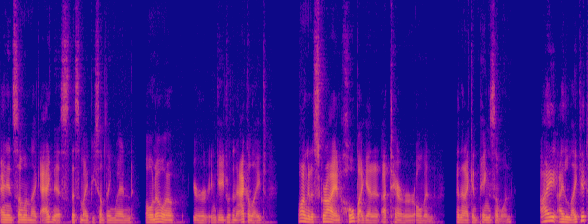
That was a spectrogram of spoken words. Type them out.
and in someone like Agnes, this might be something when, oh no, oh, you're engaged with an acolyte. Oh, I'm going to scry and hope I get a, a terror or omen, and then I can ping someone. I I like it.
